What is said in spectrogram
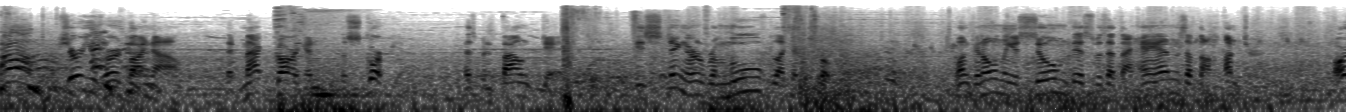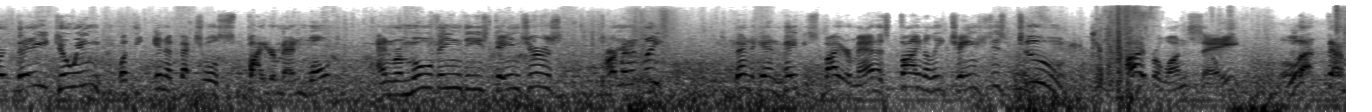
I'm sure you've heard by now that Mac Gargan, the Scorpion, has been found dead. His stinger removed like a trophy. One can only assume this was at the hands of the Hunters. Are they doing what the ineffectual Spider-Men won't and removing these dangers permanently? Then again, maybe Spider-Man has finally changed his tune. I, for one, say, let them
